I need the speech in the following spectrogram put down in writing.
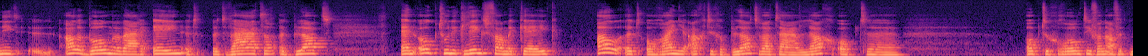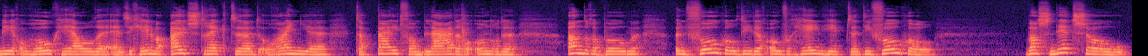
niet, eh, alle bomen waren één. Het, het water, het blad. En ook toen ik links van me keek, al het oranjeachtige blad wat daar lag op de, op de grond, die vanaf het meer omhoog helde en zich helemaal uitstrekte, de oranje tapijt van bladeren onder de andere bomen, een vogel die er overheen hipte. Die vogel was net zo,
